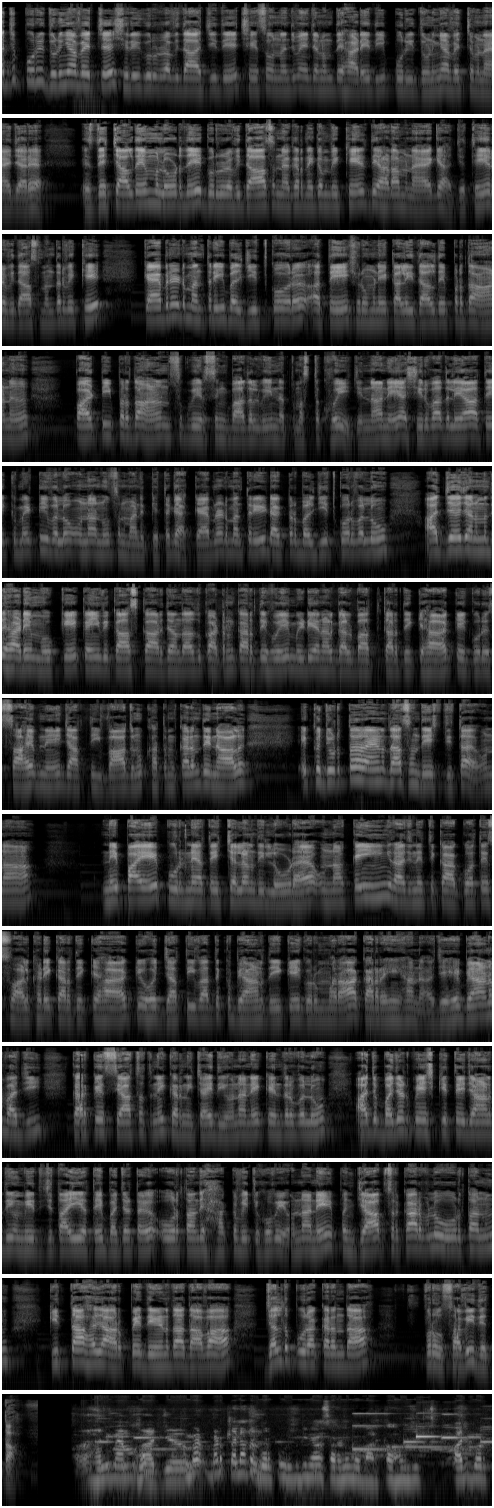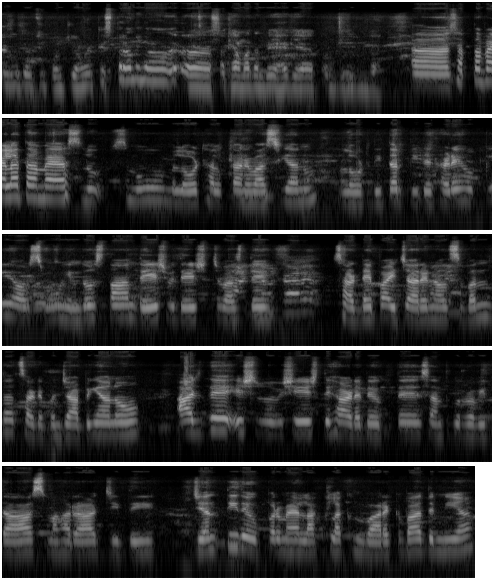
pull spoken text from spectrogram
ਅੱਜ ਪੂਰੀ ਦੁਨੀਆ ਵਿੱਚ ਸ੍ਰੀ ਗੁਰੂ ਰਵਿਦਾਸ ਜੀ ਦੇ 649ਵੇਂ ਜਨਮ ਦਿਹਾੜੇ ਦੀ ਪੂਰੀ ਦੁਨੀਆ ਵਿੱਚ ਮਨਾਇਆ ਜਾ ਰਿਹਾ ਹੈ। ਇਸ ਦੇ ਚੱਲਦੇ ਮਲੋੜ ਦੇ ਗੁਰੂ ਰਵਿਦਾਸ ਨਗਰ ਨਿਗਮ ਵਿਖੇ ਦਿਹਾੜਾ ਮਨਾਇਆ ਗਿਆ, ਜਿੱਥੇ ਰਵਿਦਾਸ ਮੰਦਿਰ ਵਿਖੇ ਕੈਬਨਿਟ ਮੰਤਰੀ ਬਲਜੀਤ ਕੌਰ ਅਤੇ ਸ਼੍ਰੋਮਣੀ ਅਕਾਲੀ ਦਲ ਦੇ ਪ੍ਰਧਾਨ ਪਾਰਟੀ ਪ੍ਰਧਾਨ ਸੁਖਬੀਰ ਸਿੰਘ ਬਾਦਲ ਵੀ ਨਤਮਸਤਕ ਹੋਏ, ਜਿਨ੍ਹਾਂ ਨੇ ਆਸ਼ੀਰਵਾਦ ਲਿਆ ਅਤੇ ਕਮੇਟੀ ਵੱਲੋਂ ਉਹਨਾਂ ਨੂੰ ਸਨਮਾਨਿਤ ਕੀਤਾ ਗਿਆ। ਕੈਬਨਿਟ ਮੰਤਰੀ ਡਾਕਟਰ ਬਲਜੀਤ ਕੌਰ ਵੱਲੋਂ ਅੱਜ ਜਨਮ ਦਿਹਾੜੇ ਮੌਕੇ ਕਈ ਵਿਕਾਸ ਕਾਰਜਾਂ ਦਾ ਉਦਘਾਟਨ ਕਰਦੇ ਹੋਏ ਮੀਡੀਆ ਨਾਲ ਗੱਲਬਾਤ ਕਰਦੇ ਕਿਹਾ ਕਿ ਗੁਰੂ ਸਾਹਿਬ ਨੇ ਜਾਤੀਵਾਦ ਨੂੰ ਖਤਮ ਕਰਨ ਦੇ ਨਾਲ ਇਕਜੁੱਟਤਾ ਰਹਿਣ ਦਾ ਸੰਦੇਸ਼ ਦਿੱਤਾ। ਹੈ ਉਹਨਾਂ ਨੇ ਪਾਏ ਪੂਰਨਿਆਂ ਤੇ ਚੱਲਣ ਦੀ ਲੋੜ ਹੈ। ਉਹਨਾਂ ਕਈ ਰਾਜਨੀਤਿਕ ਆਗੂਆਂ ਤੇ ਸਵਾਲ ਖੜੇ ਕਰਦੇ ਕਿਹਾ ਕਿ ਉਹ ਜਾਤੀਵਾਦਕ ਬਿਆਨ ਦੇ ਕੇ ਗੁਰਮਰਾਹ ਕਰ ਰਹੇ ਹਨ। ਅਜਿਹੇ ਬਿਆਨਬਾਜ਼ੀ ਕਰਕੇ ਸਿਆਸਤ ਨਹੀਂ ਕਰਨੀ ਚਾਹੀਦੀ। ਉਹਨਾਂ ਨੇ ਕੇਂਦਰ ਵੱਲੋਂ ਅੱਜ ਬਜਟ ਪੇਸ਼ ਕੀਤੇ ਜਾਣ ਦੀ ਉਮੀਦ ਜਤਾਈ ਅਤੇ ਬਜਟ ਔਰਤਾਂ ਦੇ ਹੱਕ ਵਿੱਚ ਹੋਵੇ। ਉਹਨਾਂ ਨੇ ਪੰਜਾਬ ਸਰਕਾਰ ਵੱਲੋਂ ਔਰਤਾਂ ਨੂੰ ਕੀਤਾ 1000 ਰੁਪਏ ਦੇਣ ਦਾ ਦਾਅਵਾ ਜਲਦ ਪੂਰਾ ਕਰਨ ਦਾ ਭਰੋਸਾ ਵੀ ਦਿੱਤਾ। ਹਾਂਜੀ ਮੈਮ ਅੱਜ ਮੈਂ ਮੈਂ ਪਹਿਲਾਂ ਤਾਂ ਗੁਰਪੁਰਬ ਦੀਆਂ ਸਾਰਿਆਂ ਨੂੰ ਮੁਬਾਰਕਾਂ ਹੋਣ ਜੀ। ਅੱਜ ਗੁਰਪੁਰਬ ਤੇ ਤੁਸੀਂ ਪਹੁੰਚੇ ਹੋਏ ਕਿਸ ਤਰ੍ਹਾਂ ਦੀਆਂ ਸਿੱਖਿਆਵਾਂ ਦਿੰਦੇ ਹੈਗੇ ਆ ਗੁਰੂ ਦਾ ਅ, ਸਭ ਤੋਂ ਪਹਿਲਾਂ ਤਾਂ ਮੈਂ ਸਮੂਹ ਮਲੋਟ ਹਲਕਾ ਨਿਵਾਸੀਆਂ ਨੂੰ ਮਲੋਟ ਦੀ ਧਰਤੀ ਤੇ ਖੜੇ ਹੋ ਕੇ ਔਰ ਸਮੂਹ ਹਿੰਦੁਸਤਾਨ ਦੇਸ਼ ਵਿਦੇਸ਼ ਚ ਵਸਦੇ ਸਾਡੇ ਭਾਈਚਾਰੇ ਨਾਲ ਸੰਬੰਧਿਤ ਸਾਡੇ ਪੰਜਾਬੀਆਂ ਨੂੰ ਅੱਜ ਦੇ ਇਸ ਵਿਸ਼ੇਸ਼ ਦਿਹਾੜੇ ਦੇ ਉੱਤੇ ਸੰਤ ਗੁਰੂ ਰਵਿਦਾਸ ਮਹਾਰਾਜ ਜੀ ਦੀ ਜਯੰਤੀ ਦੇ ਉੱਪਰ ਮੈਂ ਲੱਖ ਲੱਖ ਮੁਬਾਰਕਬਾਦ ਦਿੰਨੀ ਆ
